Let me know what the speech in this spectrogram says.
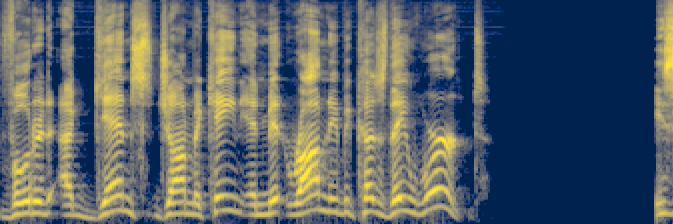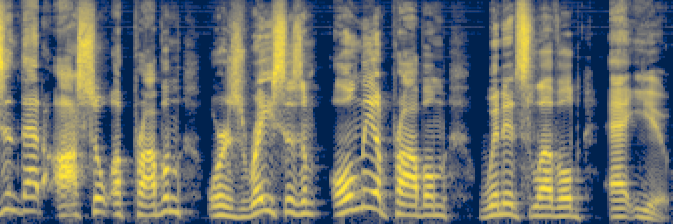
voted against John McCain and Mitt Romney because they weren't. Isn't that also a problem? Or is racism only a problem when it's leveled at you?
